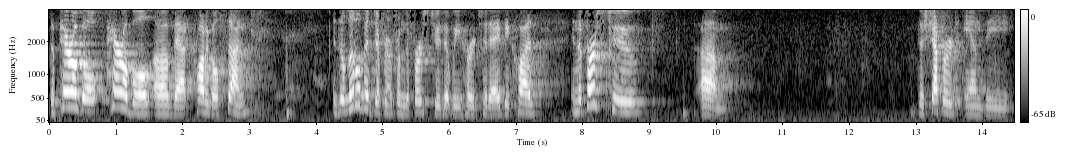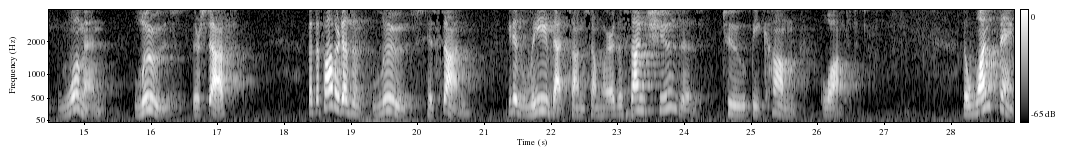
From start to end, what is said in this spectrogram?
the parable, parable of that prodigal son is a little bit different from the first two that we heard today because in the first two, um, the shepherd and the woman lose their stuff, but the father doesn't lose his son. He didn't leave that son somewhere. The son chooses to become lost. The one thing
